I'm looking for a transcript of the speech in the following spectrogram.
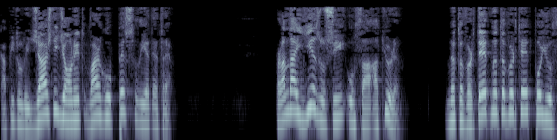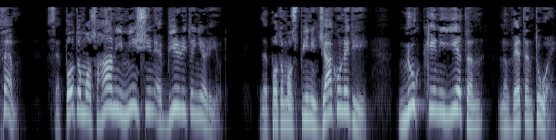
Kapitulli 6 i Gjonit, vargu 53. Prandaj Jezusi u tha atyre: Në të vërtetë, në të vërtetë po ju them, se po të mos hani mishin e birit të njeriut, dhe po të mos pini gjakun e tij, nuk keni jetën në veten tuaj.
